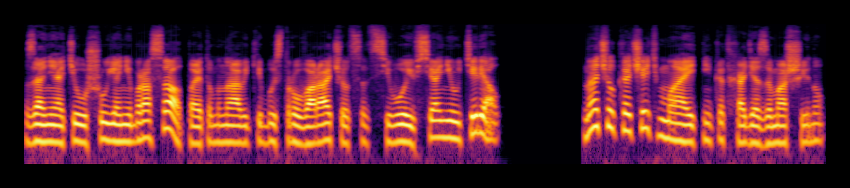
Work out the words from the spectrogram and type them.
Занятия ушу я не бросал, поэтому навыки быстро уворачиваться от всего и вся не утерял. Начал качать маятник, отходя за машину.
